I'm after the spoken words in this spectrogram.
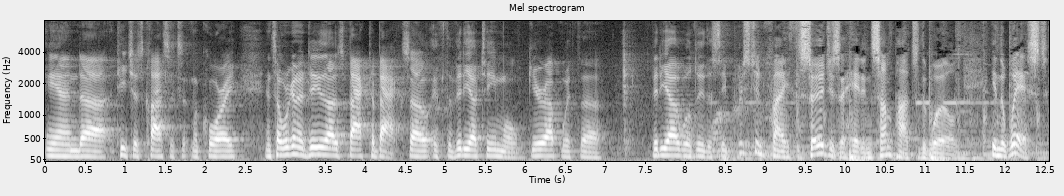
and uh, teaches classics at Macquarie. And so we're going to do those back to back. So if the video team will gear up with the video, we'll do the C. Christian faith surges ahead in some parts of the world. In the West,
